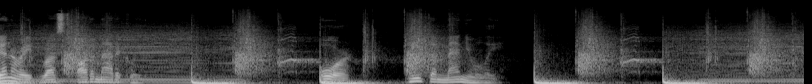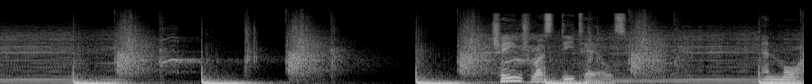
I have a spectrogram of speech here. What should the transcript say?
Generate rust automatically. Or, paint them manually. Change rust details. And more.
